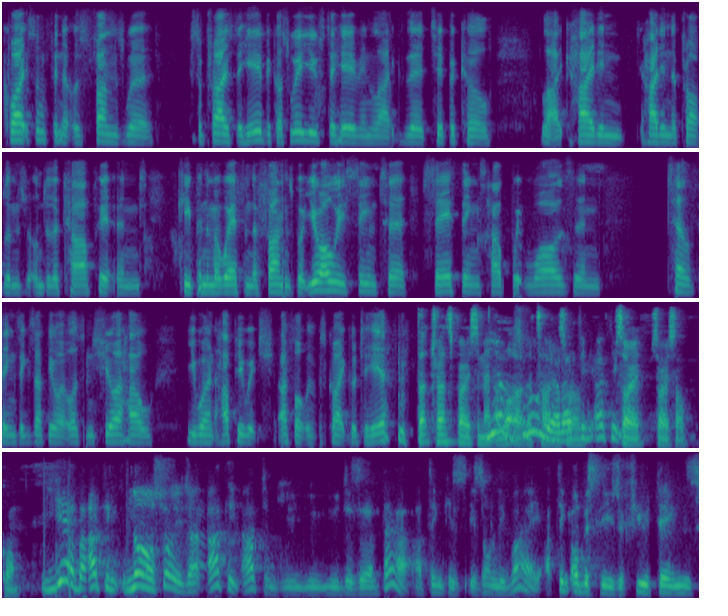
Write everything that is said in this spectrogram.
quite something that us fans were surprised to hear because we're used to hearing like the typical like hiding hiding the problems under the carpet and keeping them away from the fans. But you always seem to say things how it was and tell things exactly what it was and show how you weren't happy, which I thought was quite good to hear. that transparency meant yeah, a lot at the time as well. I think, I think, sorry, sorry, Sol, go on. Yeah, but I think no, sorry, I think I think you you, you deserve that. I think is is only right. I think obviously there's a few things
